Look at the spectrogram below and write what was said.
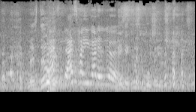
Let's do That's, it. that's how you got to do it. Make it clickable, baby.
